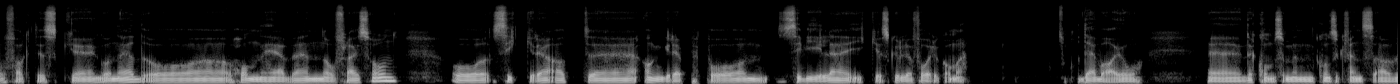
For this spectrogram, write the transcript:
å faktisk gå ned og håndheve en no-fly zone og sikre at angrep på sivile ikke skulle forekomme. Det var jo Det kom som en konsekvens av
